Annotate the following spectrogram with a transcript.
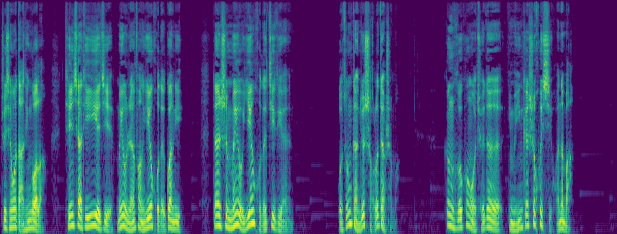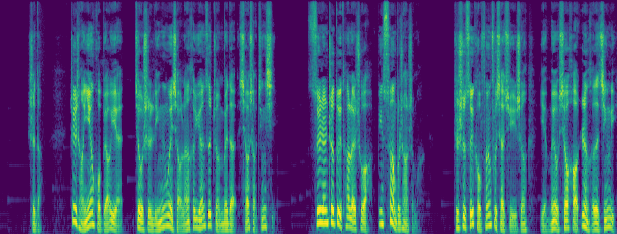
之前我打听过了，天下第一业绩没有燃放烟火的惯例，但是没有烟火的祭典，我总感觉少了点什么。更何况，我觉得你们应该是会喜欢的吧？是的，这场烟火表演就是林为小兰和原子准备的小小惊喜。虽然这对他来说啊，并算不上什么，只是随口吩咐下去一声，也没有消耗任何的精力。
